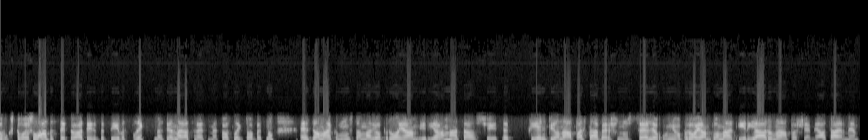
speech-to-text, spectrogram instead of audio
tūkstoši labas situācijas, bet divas sliktas, mēs vienmēr atcerēsimies to slikto. Bet, nu, es domāju, ka mums tomēr joprojām ir jāmācās šī te cieņpilnā pastāvēšana uz ceļa un joprojām tomēr ir jārunā par šiem jautājumiem.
